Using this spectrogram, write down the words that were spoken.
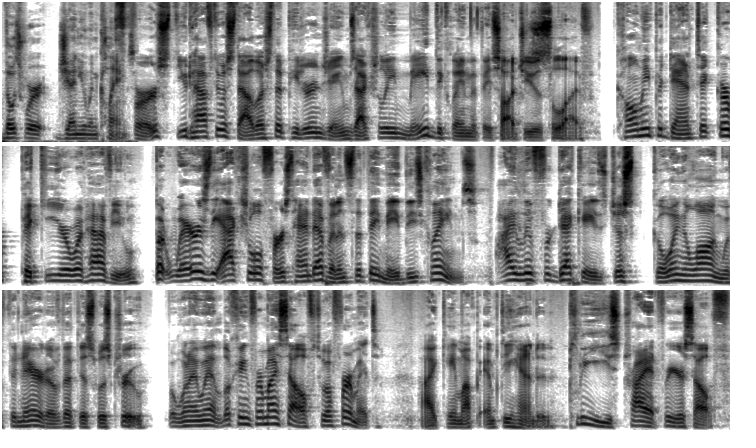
Those were genuine claims. First, you'd have to establish that Peter and James actually made the claim that they saw Jesus alive. Call me pedantic or picky or what have you, but where is the actual first-hand evidence that they made these claims? I lived for decades just going along with the narrative that this was true, but when I went looking for myself to affirm it, I came up empty handed. Please try it for yourself.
